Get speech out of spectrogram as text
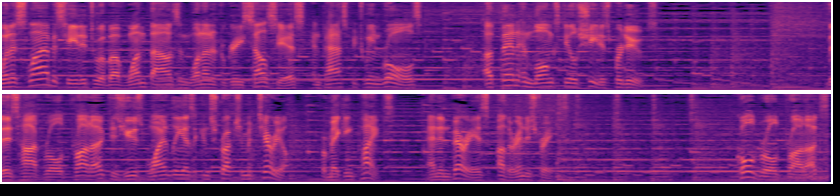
When a slab is heated to above 1100 degrees Celsius and passed between rolls, a thin and long steel sheet is produced. This hot rolled product is used widely as a construction material for making pipes and in various other industries. Cold rolled products,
